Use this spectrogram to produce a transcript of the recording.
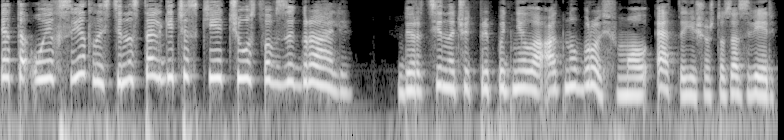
это у их светлости ностальгические чувства взыграли!» Бертина чуть приподняла одну бровь, мол, это еще что за зверь?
